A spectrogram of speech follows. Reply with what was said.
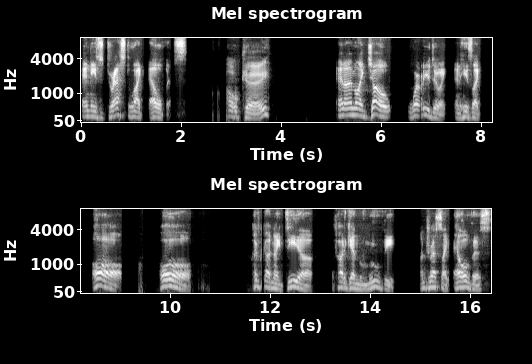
and he's dressed like Elvis. Okay. And I'm like, Joe, what are you doing? And he's like, Oh, oh, I've got an idea of how to get in the movie. I'm dressed like Elvis.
